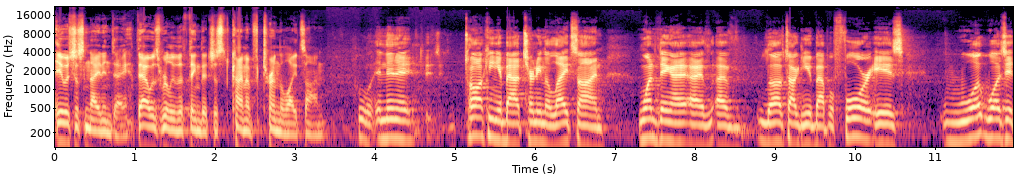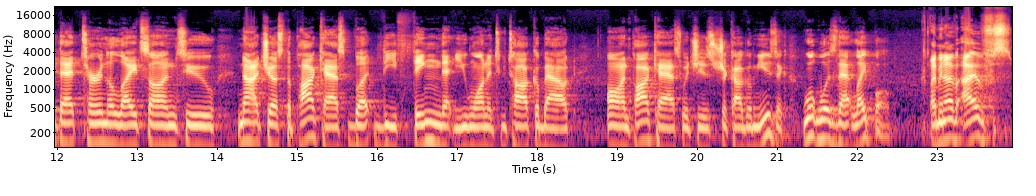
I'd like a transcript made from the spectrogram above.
it was just night and day. That was really the thing that just kind of turned the lights on. Cool. And then it, talking about turning the lights on, one thing I, I, I've loved talking to you about before is what was it that turned the lights on to not just the podcast, but the thing that you wanted to talk about on podcast, which is Chicago music? What was that light bulb? I mean, I've I've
